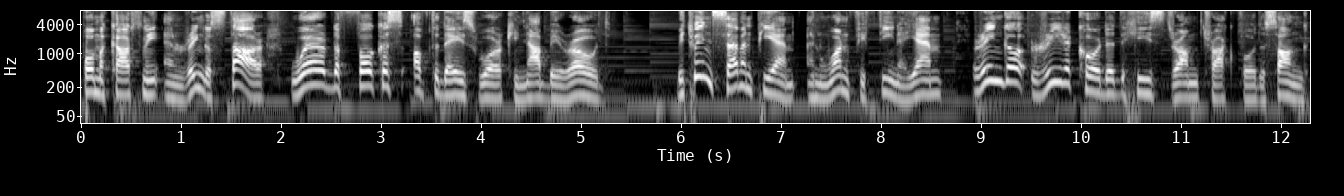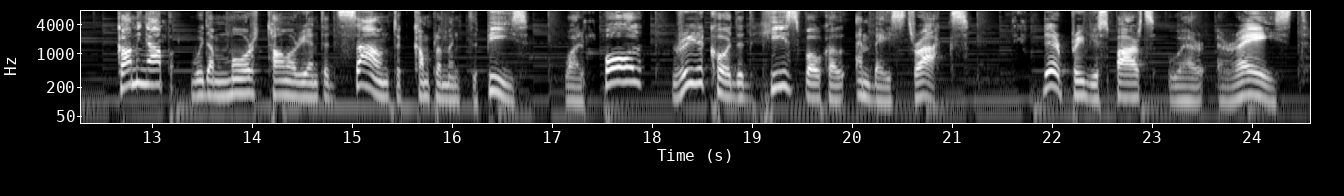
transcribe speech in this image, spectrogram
Paul McCartney and Ringo Starr were the focus of today's work in Abbey Road. Between 7pm and 1.15am, Ringo re-recorded his drum track for the song, coming up with a more tone-oriented sound to complement the piece, while Paul re-recorded his vocal and bass tracks. Their previous parts were erased.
